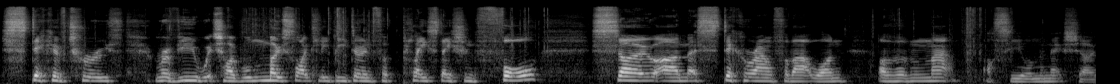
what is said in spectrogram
Stick of Truth review, which I will most likely be doing for PlayStation 4. So um, stick around for that one. Other than that, I'll see you on the next show.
